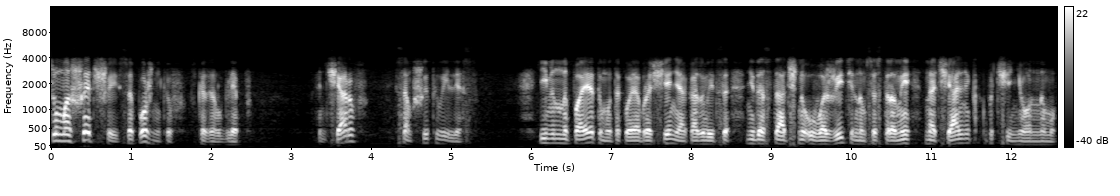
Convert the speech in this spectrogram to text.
сумасшедший, Сапожников», — сказал Глеб. Анчаров, Самшитовый лес. Именно поэтому такое обращение оказывается недостаточно уважительным со стороны начальника к подчиненному,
